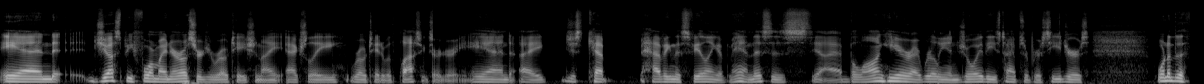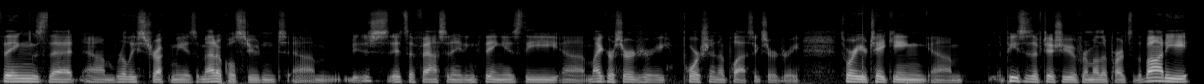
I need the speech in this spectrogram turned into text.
And just before my neurosurgery rotation, I actually rotated with plastic surgery. And I just kept having this feeling of, man, this is, yeah, I belong here. I really enjoy these types of procedures. One of the things that um, really struck me as a medical student, um, it's, it's, a fascinating thing, is the uh, microsurgery portion of plastic surgery. It's where you're taking um, pieces of tissue from other parts of the body,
